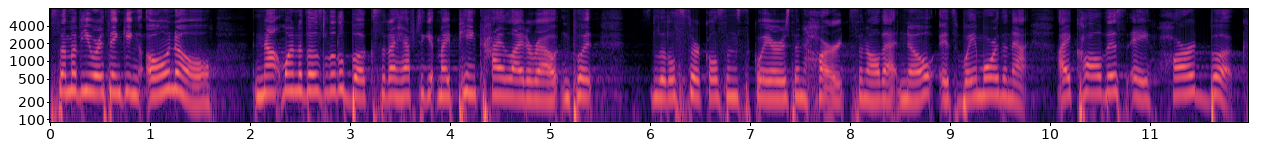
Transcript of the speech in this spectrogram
Some of you are thinking, oh no, not one of those little books that I have to get my pink highlighter out and put little circles and squares and hearts and all that. No, it's way more than that. I call this a hard book,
